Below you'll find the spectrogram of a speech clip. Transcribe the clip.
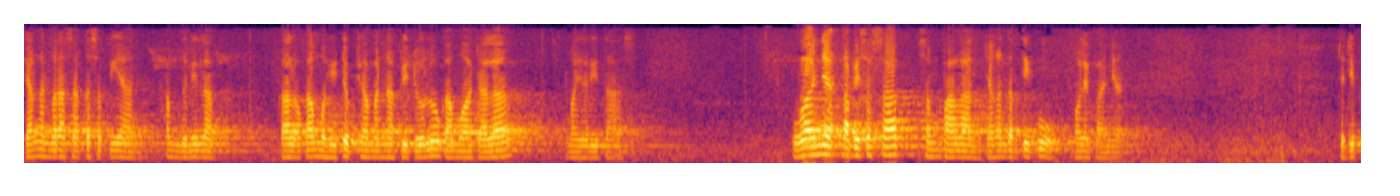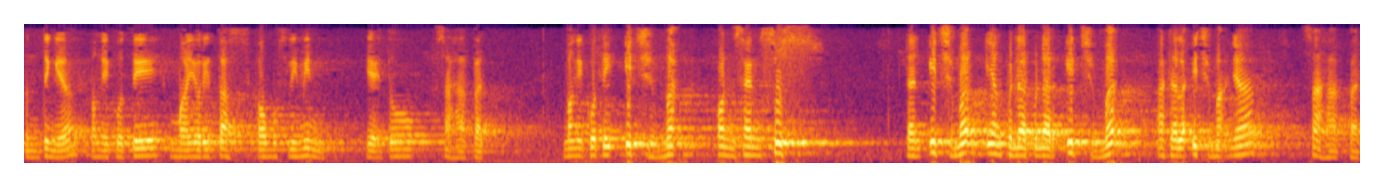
Jangan merasa kesepian. Alhamdulillah. Kalau kamu hidup zaman Nabi dulu kamu adalah mayoritas. Banyak tapi sesat, sempalan, jangan tertipu oleh banyak. Jadi penting ya mengikuti mayoritas kaum muslimin yaitu sahabat. Mengikuti ijma, konsensus. Dan ijma yang benar-benar ijma adalah ijma'nya sahabat.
